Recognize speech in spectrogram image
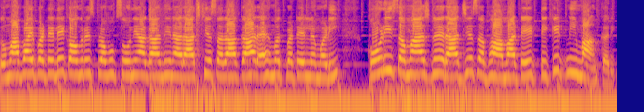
સોમાભાઈ પટેલે કોંગ્રેસ પ્રમુખ સોનિયા ગાંધીના રાજકીય સલાહકાર અહેમદ પટેલને મળી કોળી સમાજને રાજ્યસભા માટે ટિકિટની માંગ કરી.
